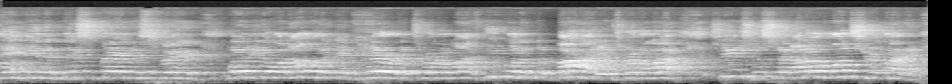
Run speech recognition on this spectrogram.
Amen. And this man is saying, Well, you know what? I want to inherit eternal life. He wanted to buy eternal life. Jesus said, I don't want your money.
